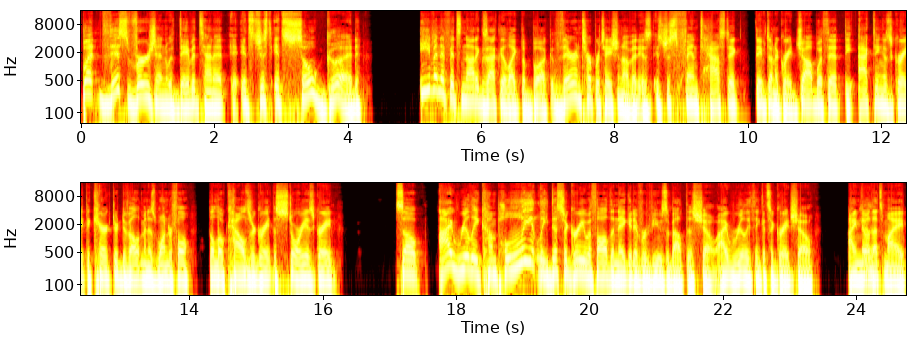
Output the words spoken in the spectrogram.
But this version with David Tennant, it's just it's so good. Even if it's not exactly like the book, their interpretation of it is is just fantastic. They've done a great job with it. The acting is great. The character development is wonderful. The locales are great. The story is great. So I really completely disagree with all the negative reviews about this show. I really think it's a great show. I know Good. that's my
